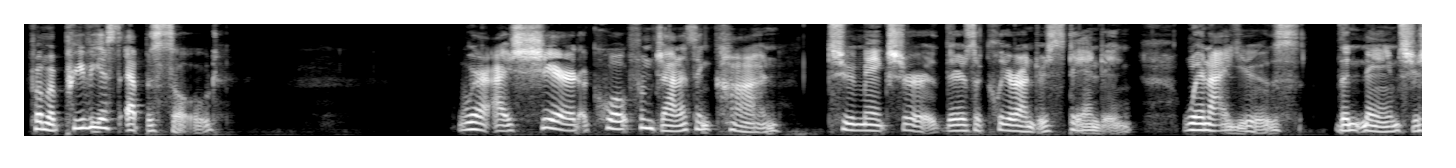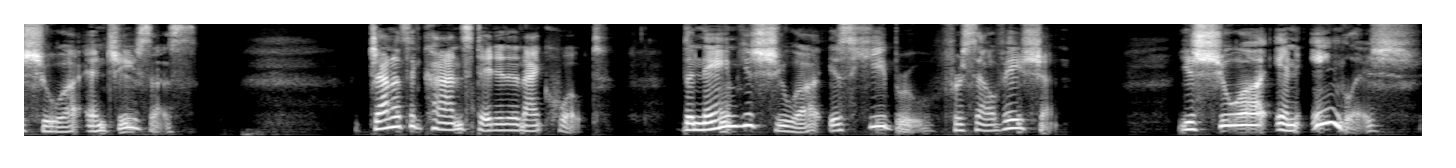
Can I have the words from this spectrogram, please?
from a previous episode where I shared a quote from Jonathan Cahn to make sure there's a clear understanding when I use the names Yeshua and Jesus. Jonathan Cahn stated, and I quote, the name Yeshua is Hebrew for salvation. Yeshua in English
